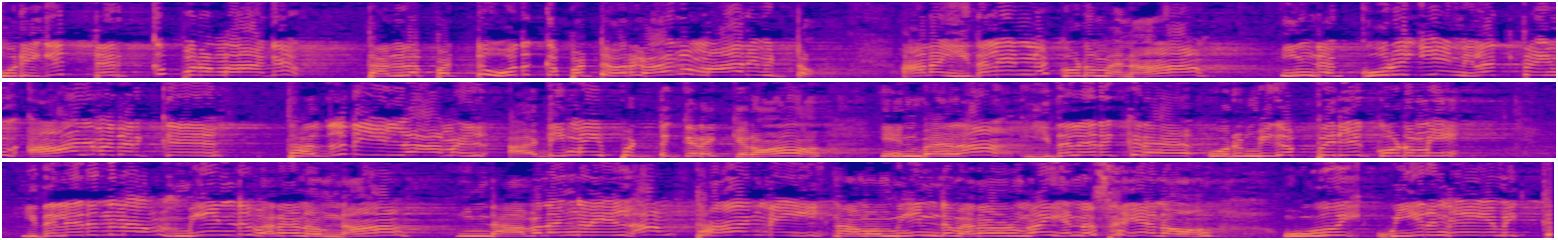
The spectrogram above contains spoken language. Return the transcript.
குறுகி அடிமைப்பட்டு கிடக்கிறோம் என்பதுதான் இதுல இருக்கிற ஒரு மிகப்பெரிய கொடுமை. இதிலிருந்து நாம் மீண்டு வரணும்னா இந்த அவலங்களை எல்லாம் தாண்டி நாம மீண்டு வரணும்னா என்ன செய்யணும்? உயி- உயிர் நேயமிக்க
